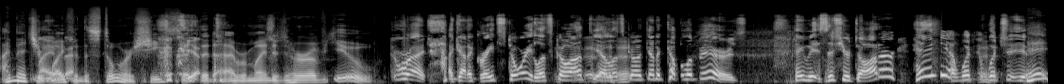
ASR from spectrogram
I met your My- wife in the store. She said Yeah. that I reminded her of you. right. I got a great story. Let's go out. Yeah, let's go get a couple of beers. Hey, is this your daughter? Hey, yeah. What? What? You, Hey,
